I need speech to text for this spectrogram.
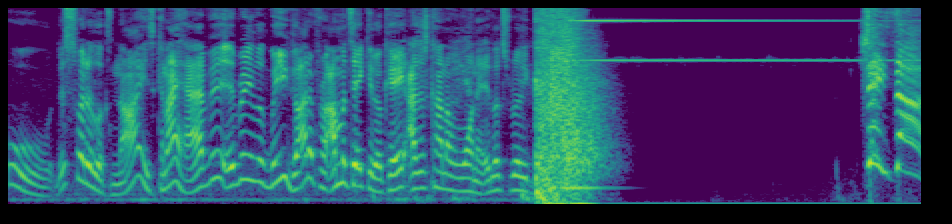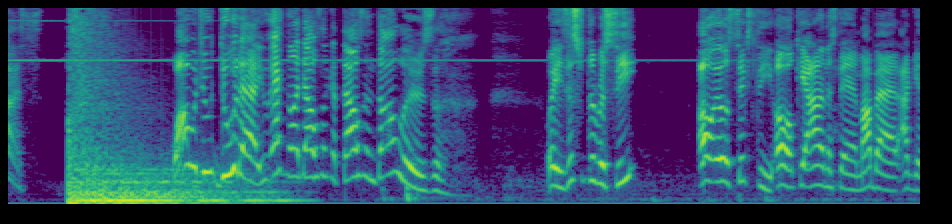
Ooh, this sweater looks nice. Can I have it? It really look, where you got it from? I'm gonna take it, okay? I just kind of want it. It looks really good. Jesus! Why would you do that? You acting like that was like a thousand dollars. Wait, is this the receipt? Oh, it was 60. Oh, okay, I understand. My bad. I get it.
